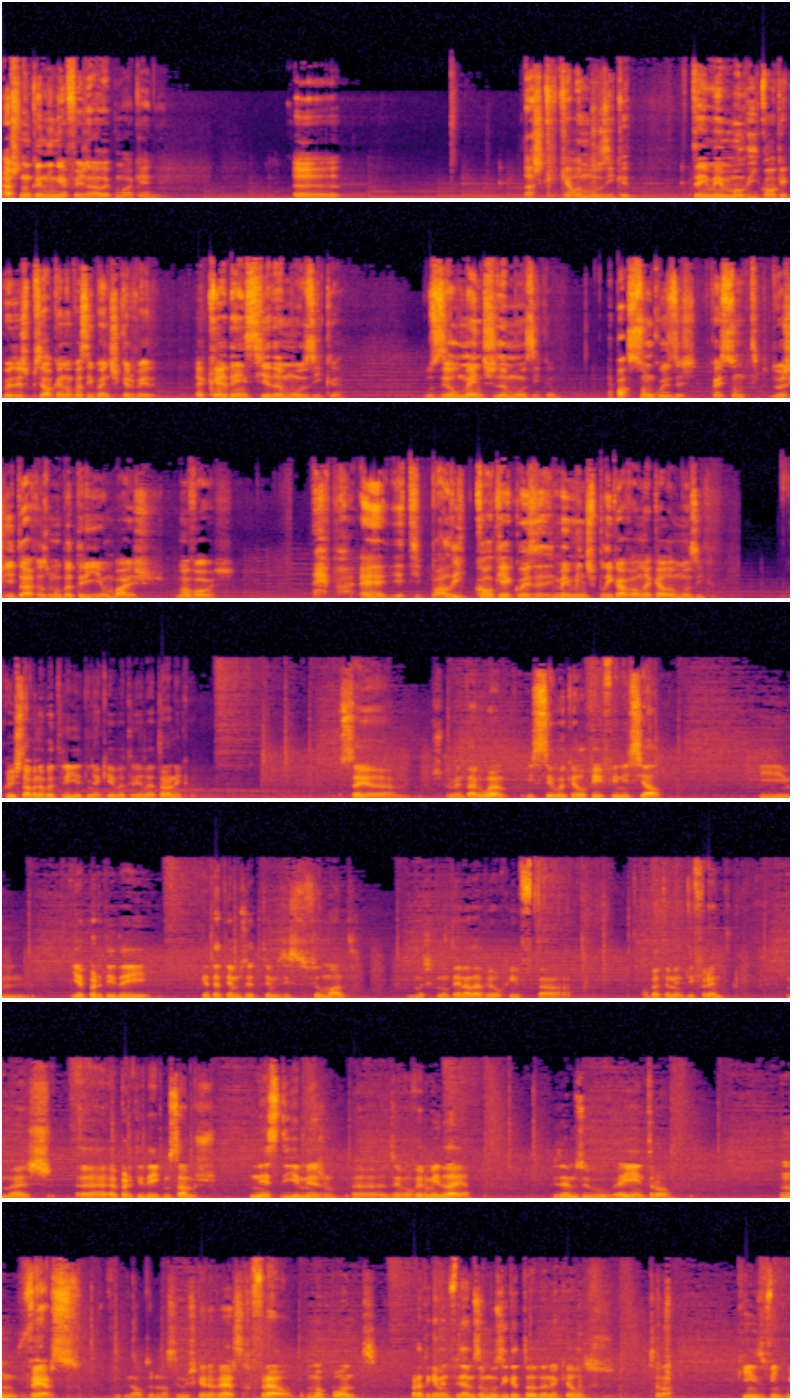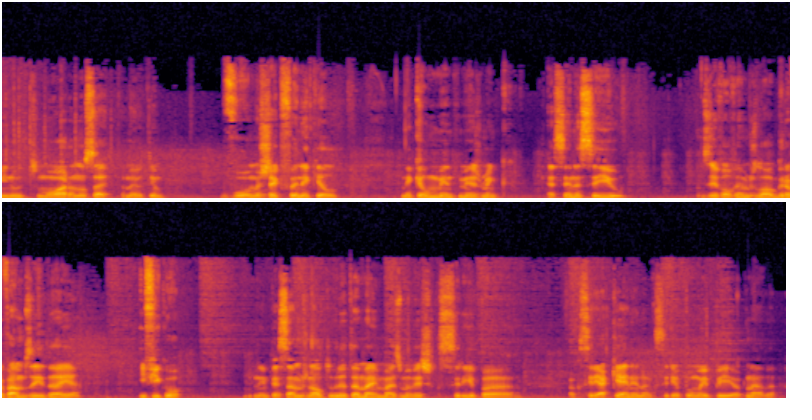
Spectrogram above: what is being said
Acho que nunca ninguém fez nada como a Kenya. Uh, acho que aquela música tem mesmo ali qualquer coisa especial que eu não consigo bem descrever. A cadência da música, os elementos da música. Epá, são coisas. Okay, são tipo duas guitarras, uma bateria, um baixo, uma voz. Epá, é, é tipo ali qualquer coisa mesmo inexplicável naquela música. Rui estava na bateria, tinha aqui a bateria eletrónica. Comecei a experimentar o amp e saiu aquele riff inicial. E, e a partir daí, que até temos, temos isso filmado, mas que não tem nada a ver, o riff está completamente diferente. Mas uh, a partir daí começámos, nesse dia mesmo, a desenvolver uma ideia. Fizemos o, a intro, um verso, na altura não sabíamos que era verso, refrão, uma ponte. Praticamente fizemos a música toda naqueles, sei lá, 15, 20 minutos, uma hora, não sei, também o tempo voa, mas sei que foi naquele, naquele momento mesmo em que a cena saiu, desenvolvemos logo, gravámos a ideia e ficou. Nem pensámos na altura também, mais uma vez, que seria para. ou que seria a Canon, ou que seria para um EP, ou que nada.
